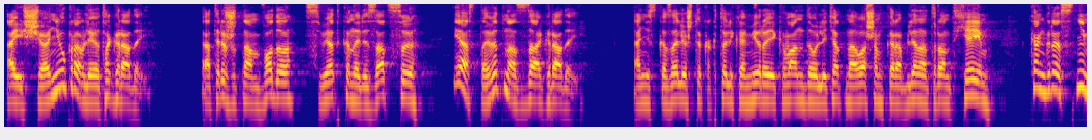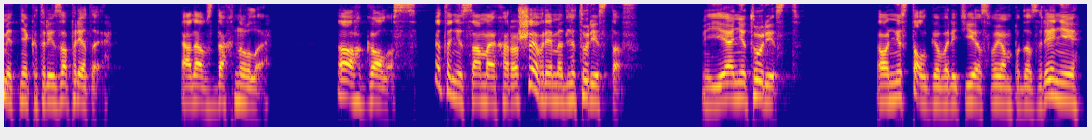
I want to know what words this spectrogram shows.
А ещё они управляют оградой. Отрежут нам воду, свет, канализацию и оставят нас за оградой. Они сказали, что как только Мира и Кванда улетят на вашем корабле на Тронтхейм, Конгресс снимет некоторые запреты. Она вздохнула. Ох, голос. Это не самое хорошее время для туристов. Я не турист. Он не стал говорить ей о своем подозрении,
